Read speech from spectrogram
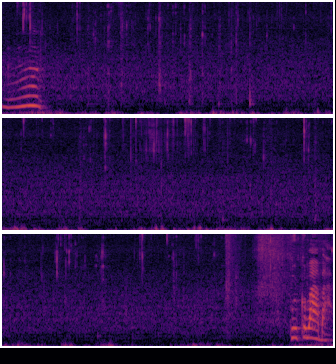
อืม พูดก็ว่าบาป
